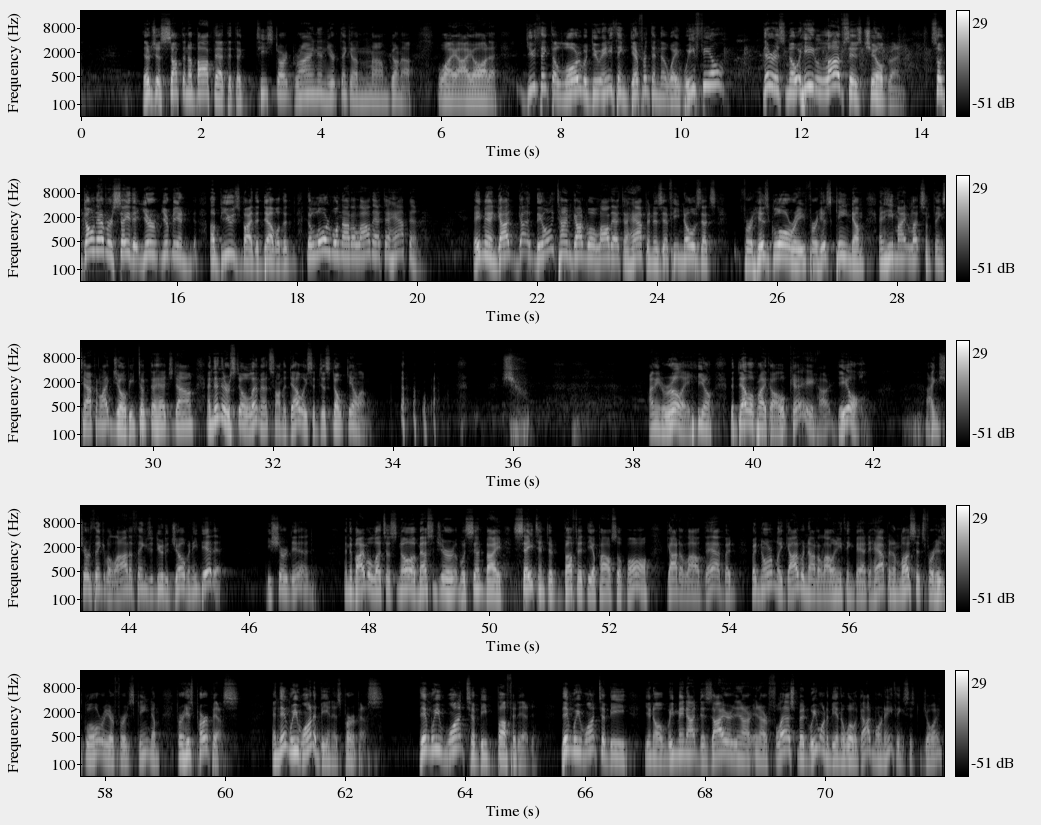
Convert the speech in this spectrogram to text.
There's just something about that that the teeth start grinding. You're thinking, mm, I'm gonna, why I oughta. Do you think the Lord would do anything different than the way we feel? There is no, He loves His children. So don't ever say that you're, you're being abused by the devil. The, the Lord will not allow that to happen. Amen. God, God, the only time God will allow that to happen is if He knows that's for his glory, for his kingdom, and he might let some things happen like Job. He took the hedge down, and then there are still limits on the devil. He said, just don't kill him. I mean, really, you know, the devil probably thought, okay, deal. I can sure think of a lot of things to do to Job, and he did it. He sure did. And the Bible lets us know a messenger was sent by Satan to buffet the Apostle Paul. God allowed that, but, but normally God would not allow anything bad to happen unless it's for his glory or for his kingdom, for his purpose. And then we want to be in his purpose. Then we want to be buffeted. Then we want to be, you know, we may not desire it in our in our flesh, but we want to be in the will of God more than anything, Sister Joy.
